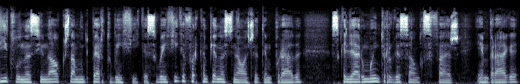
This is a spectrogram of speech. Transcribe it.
título nacional que está muito perto do Benfica. Se o Benfica for campeão nacional esta temporada, se calhar uma interrogação que se faz em Braga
